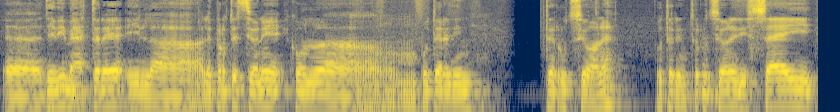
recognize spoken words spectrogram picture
eh, devi mettere il, le protezioni con uh, un potere di interruzione, potere di interruzione di 6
